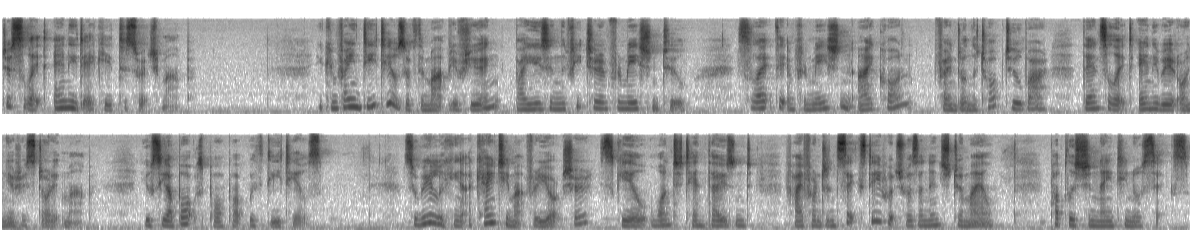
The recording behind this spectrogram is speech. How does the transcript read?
Just select any decade to switch map. You can find details of the map you're viewing by using the Feature Information tool. Select the information icon found on the top toolbar, then select anywhere on your historic map. You'll see a box pop up with details. So we're looking at a county map for Yorkshire, scale 1 to 10,560, which was an inch to a mile, published in 1906.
